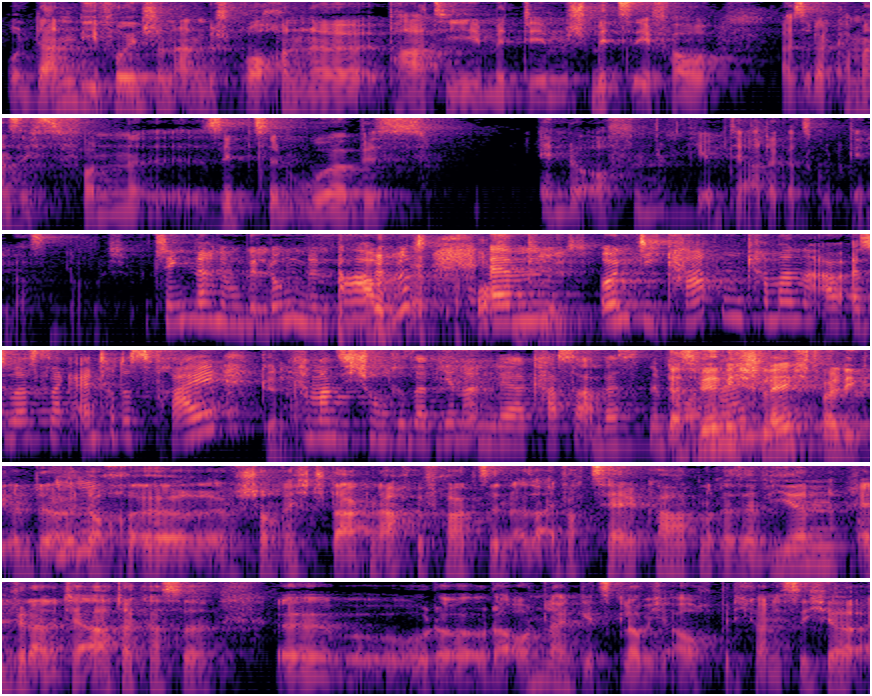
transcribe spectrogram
und dann die vorhin schon angesprochene Party mit dem Schmitz e.V. Also da kann man sich von 17 äh, Uhr bis Ende offen hier im Theater ganz gut gehen lassen, glaube ich. Klingt nach einem gelungenen Abend. ähm, und die Karten kann man, also du hast gesagt, Eintritt ist frei, genau. kann man sich schon reservieren an der Kasse am besten im Das wäre nicht schlecht, weil die äh, mhm. doch äh, schon recht stark nachgefragt sind. Also einfach Zellkarten reservieren, entweder an der Theaterkasse äh, oder, oder online geht es, glaube ich, auch, bin ich gar nicht sicher.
